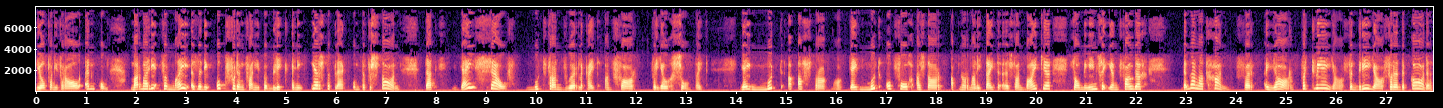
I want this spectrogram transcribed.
deel van die verhaal inkom. Maar maar die, vir my is dit die opvoeding van die publiek in die eerste plek om te verstaan dat jy self moet verantwoordelikheid aanvaar vir jou gesondheid. Jy moet 'n afspraak maak. Jy moet opvolg as daar abnormaliteite is want baie keer sal mense eenvoudig dinge laat gaan vir 'n jaar, vir 2 jaar, vir 3 jaar, vir 'n dekade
